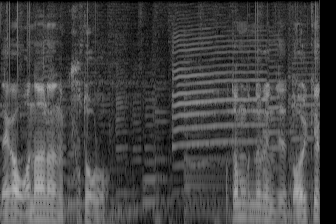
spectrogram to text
내가 원하는 구도로. 어떤 분들은 이제 넓게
